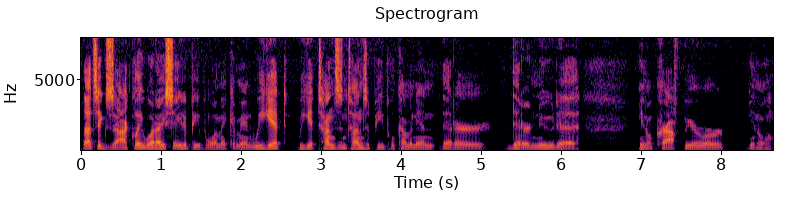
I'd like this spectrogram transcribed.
that's exactly what I say to people when they come in. We get we get tons and tons of people coming in that are that are new to you know craft beer or you know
